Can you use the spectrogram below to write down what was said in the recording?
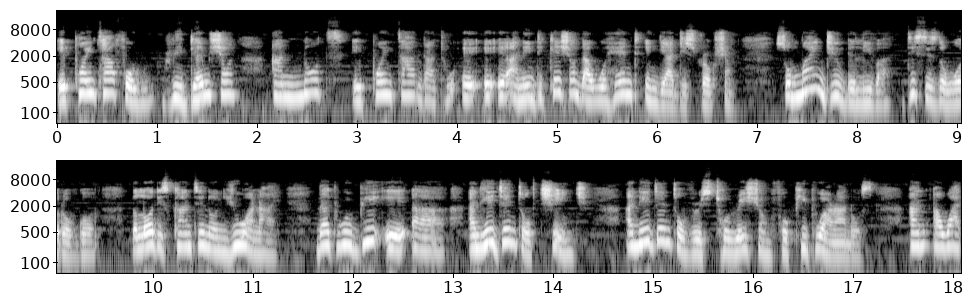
a pointer for redemption, and not a pointer that a, a, an indication that will end in their destruction. So, mind you, believer, this is the word of God. The Lord is counting on you and I that will be a uh, an agent of change, an agent of restoration for people around us, and our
